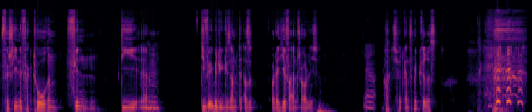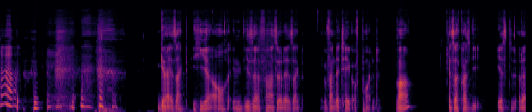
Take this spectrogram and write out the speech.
verschiedene Faktoren finden, die, Mhm. ähm, die wir über die gesamte, also oder hier veranschaulichen. Ja. Ah, ich werde ganz mitgerissen. Genau, er sagt hier auch in dieser Phase, oder er sagt, wann der Take-off-Point war. Er sagt quasi die erste, oder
